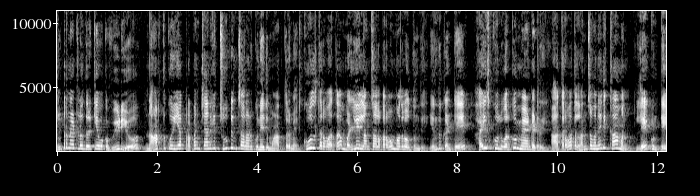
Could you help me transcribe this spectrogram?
ఇంటర్నెట్లో దొరికే ఒక వీడియో నార్త్ కొరియా ప్రపంచానికి చూపించాలనుకునేది మాత్రమే. స్కూల్ తర్వాత మళ్ళీ లంచాల పర్వం మొదలవుతుంది. ఎందుకంటే హై స్కూల్ వరకు మ్యాండటరీ ఆ తర్వాత లంచం అనేది కామన్. లేకుంటే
